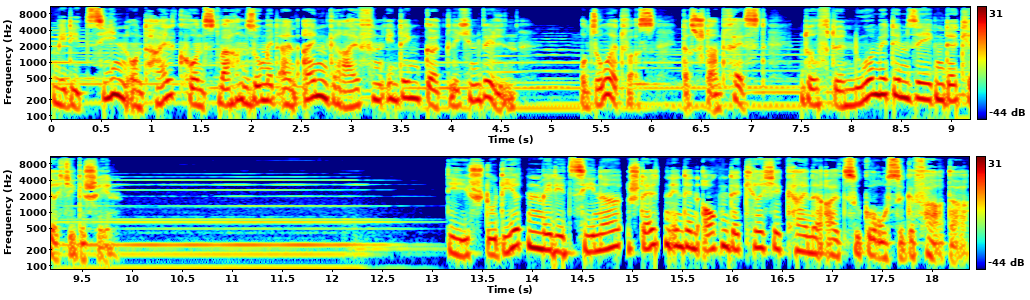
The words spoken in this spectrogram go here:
Medizin und Heilkunst waren somit ein Eingreifen in den göttlichen Willen. Und so etwas, das stand fest, durfte nur mit dem Segen der Kirche geschehen. Die studierten Mediziner stellten in den Augen der Kirche keine allzu große Gefahr dar.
